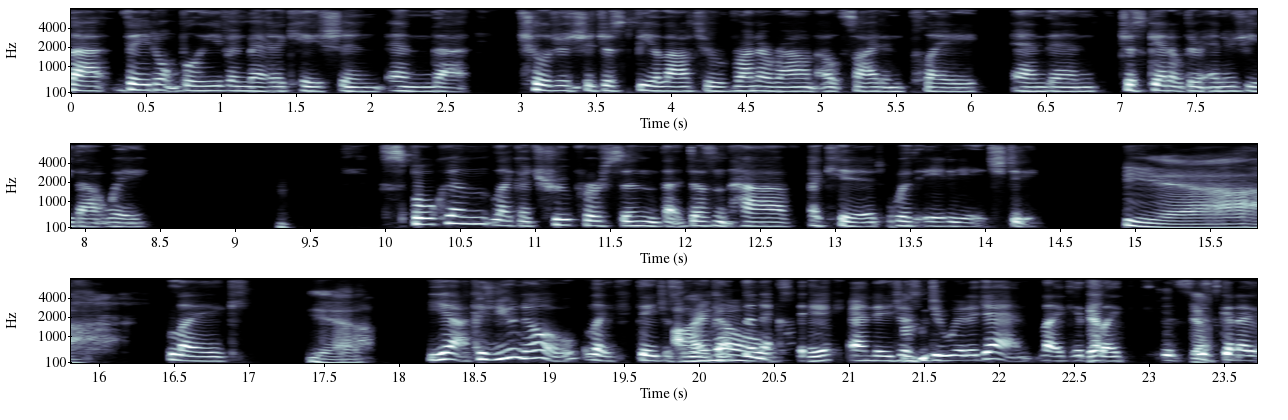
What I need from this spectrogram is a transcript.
that they don't believe in medication and that children should just be allowed to run around outside and play and then just get out their energy that way. Spoken like a true person that doesn't have a kid with ADHD. Yeah. Like, Yeah. Yeah, because you know, like they just wake up the next day and they just Mhm. do it again. Like it's Yep. like it's Yep. it's gonna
